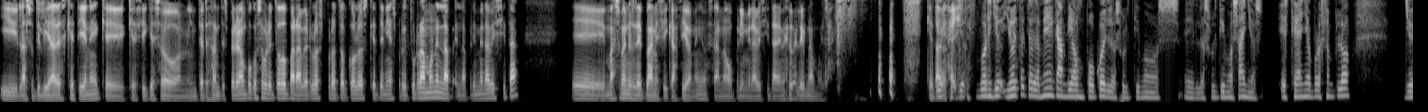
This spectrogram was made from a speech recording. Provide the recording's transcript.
y las utilidades que tiene, que, que sí que son interesantes. Pero era un poco sobre todo para ver los protocolos que tenías, porque tú, Ramón, en la, en la primera visita, eh, más o menos de planificación, ¿eh? o sea, no primera visita de me duele una muela. que también hay. yo- bueno, yo, también he cambiado un poco en los últimos, en los últimos años. Este año, por ejemplo, yo,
